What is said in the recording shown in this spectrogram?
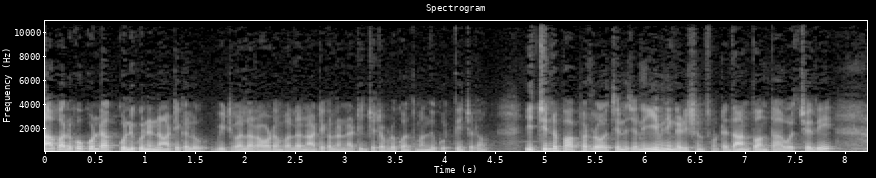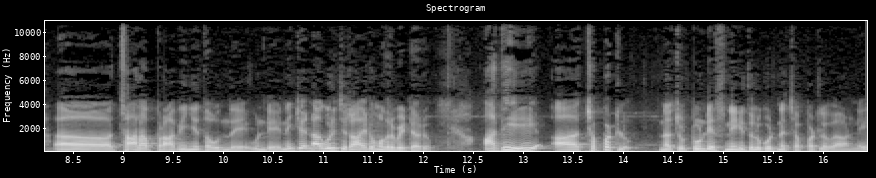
నాకు అనుకోకుండా కొన్ని కొన్ని నాటికలు వీటి వల్ల రావడం వల్ల నాటికల్లో నటించేటప్పుడు కొంతమంది గుర్తించడం. ఈ చిన్న పేపర్లో చిన్న చిన్న ఈవినింగ్ ఎడిషన్స్ ఉంటాయి. దాంతో అంతా వచ్చేది చాలా ప్రావీణ్యత ఉందే ఉండే. నేను నా గురించి రాయడం మొదలుపెట్టారు. అది ఆ చప్పట్లు నా చుట్టూ ఉండే స్నేహితులు కొట్టిన చప్పట్లు కావండి.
